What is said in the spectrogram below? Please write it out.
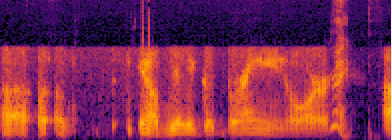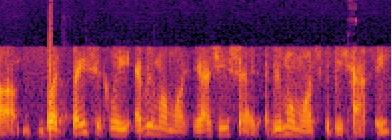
uh, a, a you know really good brain, or right. um, but basically, everyone wants, as you said, everyone wants to be happy.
